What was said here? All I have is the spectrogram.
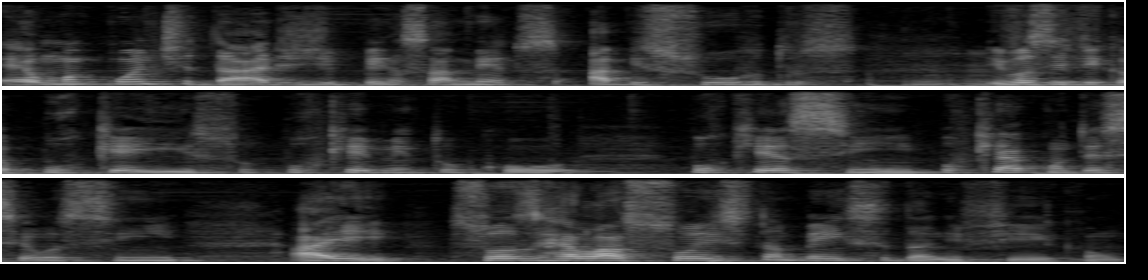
é uma quantidade de pensamentos absurdos. Uhum. E você fica, por que isso? Por que me tocou? Por que assim? Por que aconteceu assim? Aí, suas relações também se danificam.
